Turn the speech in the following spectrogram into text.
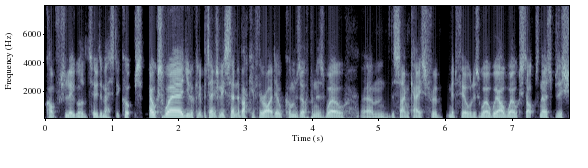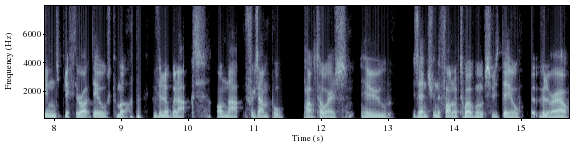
Conference League or the two domestic cups. Elsewhere, you're looking at potentially centre back if the right deal comes up, and as well, um, the same case for midfield as well. We are well stocked in those positions, but if the right deals come up, Villa will act on that. For example, Pau Torres, who is entering the final 12 months of his deal at Villarreal.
